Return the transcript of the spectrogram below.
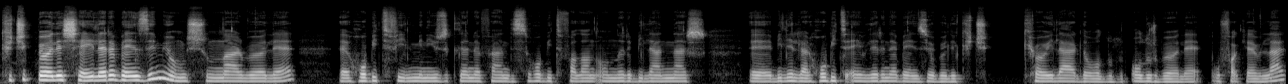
Küçük böyle şeylere benzemiyormuş şunlar böyle. E, Hobbit filmini, Yüzüklerin Efendisi, Hobbit falan onları bilenler e, bilirler. Hobbit evlerine benziyor böyle küçük köylerde olur, olur böyle ufak evler.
